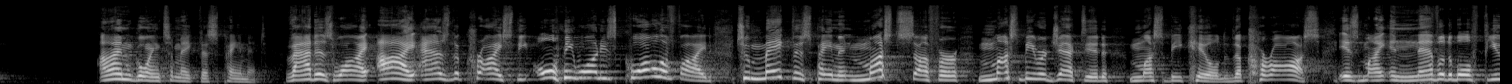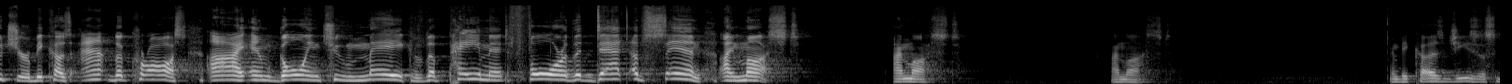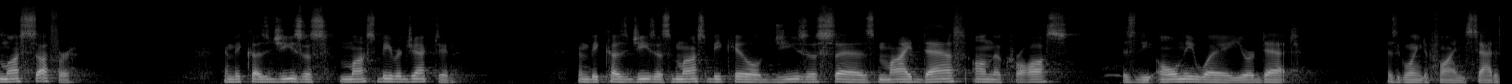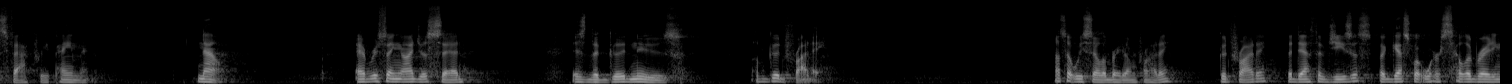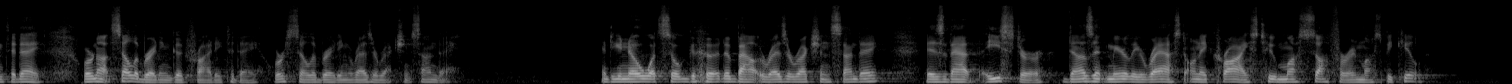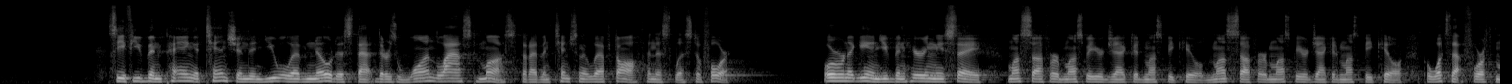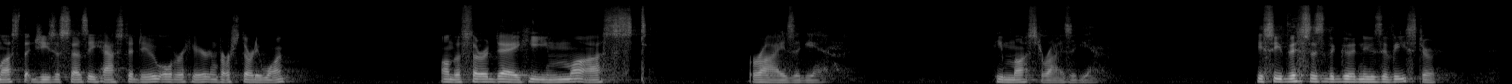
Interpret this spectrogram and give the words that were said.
I'm going to make this payment. That is why I, as the Christ, the only one who's qualified to make this payment, must suffer, must be rejected, must be killed. The cross is my inevitable future because at the cross I am going to make the payment for the debt of sin. I must. I must. I must. And because Jesus must suffer, and because Jesus must be rejected, and because Jesus must be killed, Jesus says, My death on the cross is the only way your debt is going to find satisfactory payment. Now, everything I just said is the good news of Good Friday. That's what we celebrate on Friday. Good Friday, the death of Jesus. But guess what we're celebrating today? We're not celebrating Good Friday today, we're celebrating Resurrection Sunday. And do you know what's so good about Resurrection Sunday? Is that Easter doesn't merely rest on a Christ who must suffer and must be killed. See, if you've been paying attention, then you will have noticed that there's one last must that I've intentionally left off in this list of four. Over and again, you've been hearing me say, must suffer, must be rejected, must be killed. Must suffer, must be rejected, must be killed. But what's that fourth must that Jesus says he has to do over here in verse 31? On the third day, he must rise again. He must rise again. You see, this is the good news of Easter.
